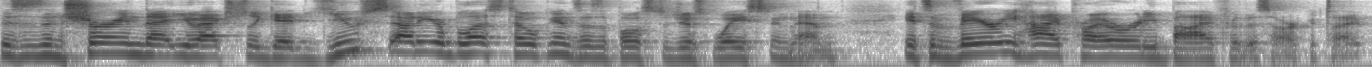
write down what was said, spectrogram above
This is ensuring that you actually get use out of your blessed tokens as opposed to just wasting them. It's a very high priority buy for this archetype.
